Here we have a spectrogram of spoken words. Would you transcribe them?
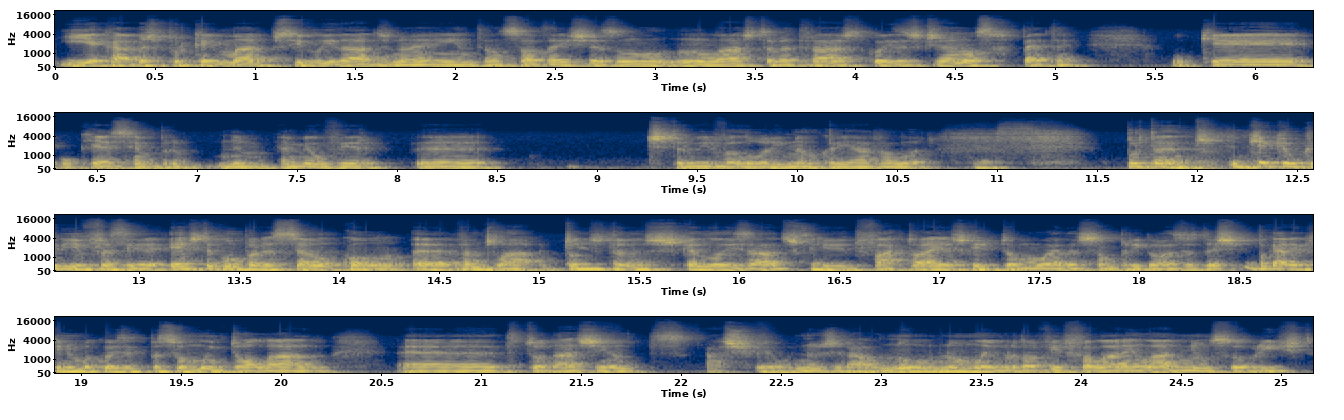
e acabas por queimar possibilidades, não é? Então só deixas um, um, lastro atrás de coisas que já não se repetem, o que é, o que é sempre, a meu ver, uh, destruir valor e não criar valor. Yes. Portanto, o que é que eu queria fazer? Esta comparação com, uh, vamos lá, todos então, estamos escandalizados sim. que de facto ah, as criptomoedas são perigosas. Deixa-me pegar aqui numa coisa que passou muito ao lado uh, de toda a gente, acho eu, no geral. Não, não me lembro de ouvir falar em lado nenhum sobre isto.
